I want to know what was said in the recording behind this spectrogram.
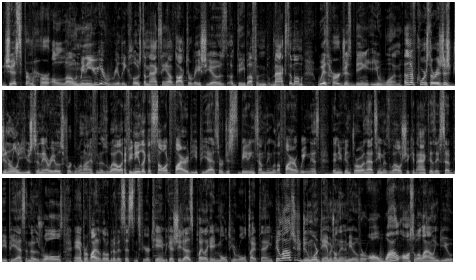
just from her alone, meaning you get really close to maxing out Dr. Ratio's debuff maximum with her just being E1. And then of course there is just general use scenarios for Guinaifen as well. If you need like a solid fire DPS or just beating something with a fire weakness, then you can throw in that team as well. She can act as a sub DPS in those roles and provide a little bit of assistance for your team because she does play like a multi-role type thing. It allows you to do more damage on the enemy overall while also allowing you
